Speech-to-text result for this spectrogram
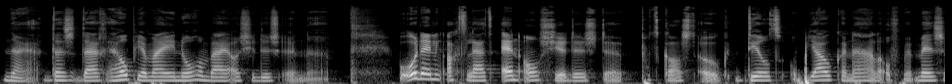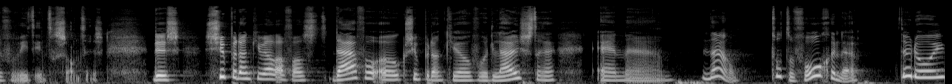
nou ja, daar, daar help je mij enorm bij als je dus een beoordeling achterlaat. En als je dus de podcast ook deelt op jouw kanalen of met mensen voor wie het interessant is. Dus super dankjewel alvast daarvoor ook. Super dankjewel voor het luisteren. En uh, nou, tot de volgende. Doei doei!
